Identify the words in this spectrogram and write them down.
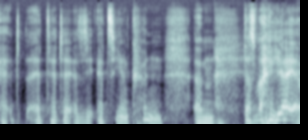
hätt- hätt- hätte erzählen können. Ähm, das war, ja, ja,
